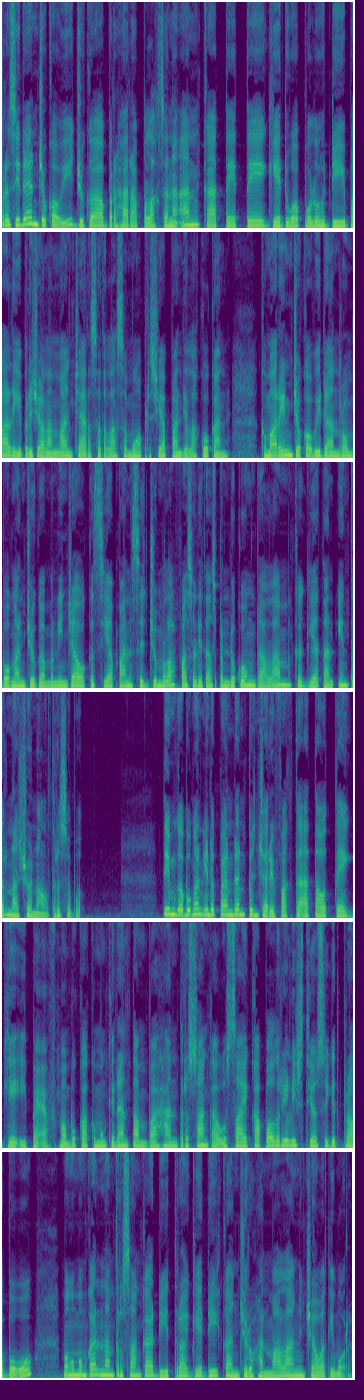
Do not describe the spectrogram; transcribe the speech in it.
Presiden Jokowi juga berharap pelaksanaan KTT G20 di Bali berjalan lancar setelah semua persiapan dilakukan. Kemarin Jokowi dan rombongan juga meninjau kesiapan sejumlah fasilitas pendukung dalam kegiatan internasional tersebut. Tim Gabungan Independen Pencari Fakta atau TGIPF membuka kemungkinan tambahan tersangka usai Kapolri Listio Sigit Prabowo mengumumkan enam tersangka di tragedi Kanjuruhan Malang, Jawa Timur.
